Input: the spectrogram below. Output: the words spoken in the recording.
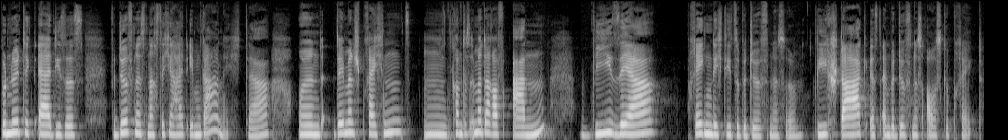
benötigt er dieses Bedürfnis nach Sicherheit eben gar nicht, ja. Und dementsprechend mh, hm, kommt es immer darauf an, wie sehr prägen dich diese Bedürfnisse? Wie stark ist ein Bedürfnis ausgeprägt?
